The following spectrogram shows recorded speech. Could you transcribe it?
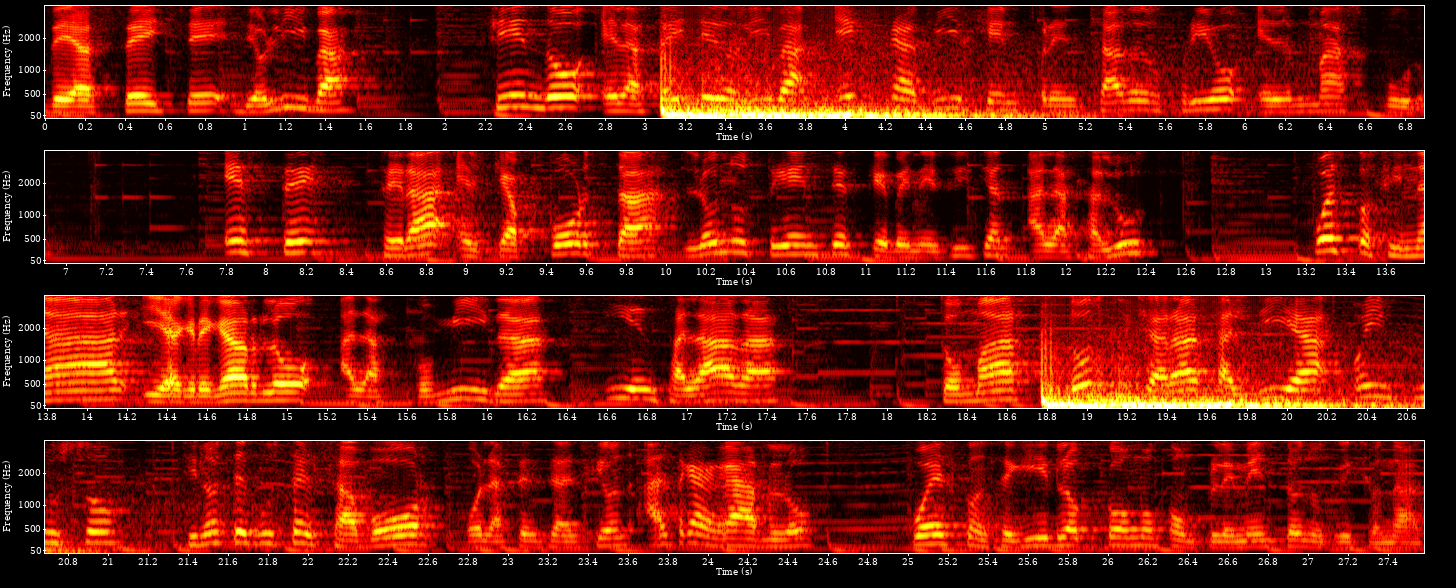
de aceite de oliva, siendo el aceite de oliva extra virgen prensado en frío el más puro. Este será el que aporta los nutrientes que benefician a la salud. Puedes cocinar y agregarlo a las comidas y ensaladas, tomar dos cucharadas al día o incluso si no te gusta el sabor o la sensación al tragarlo, puedes conseguirlo como complemento nutricional.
